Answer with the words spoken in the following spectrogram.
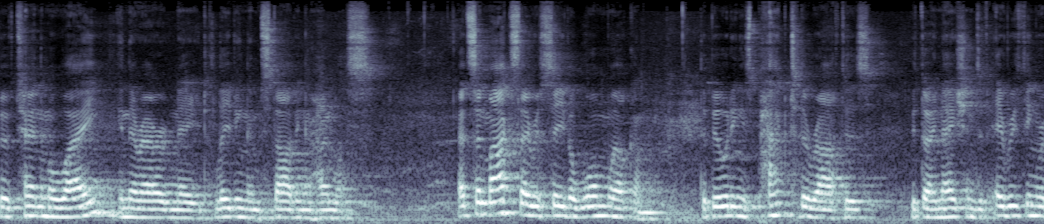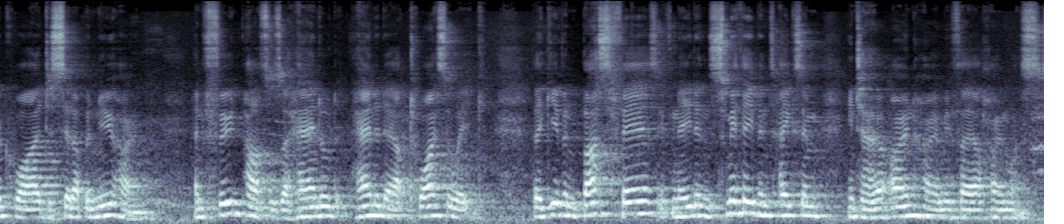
who have turned them away in their hour of need, leaving them starving and homeless. At St Mark's, they receive a warm welcome. The building is packed to the rafters with donations of everything required to set up a new home, and food parcels are handled, handed out twice a week. They're given bus fares if needed, and Smith even takes them into her own home if they are homeless.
